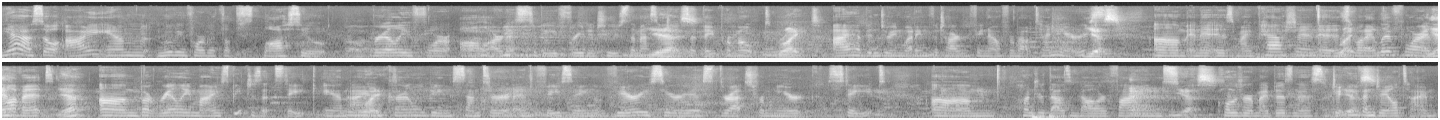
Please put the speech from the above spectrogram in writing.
Yeah, so I am moving forward with this lawsuit really for all artists to be free to choose the messages Yes. that they promote. Right. I have been doing wedding photography now for about 10 years. Yes. Um, and it is my passion, it is Right. what I live for, I Yeah. love it. Yeah. Um, but really, my speech is at stake, and I Right. am currently being censored and facing very serious threats from New York State. Um, $100,000 fines, Yes. closure of my business, j- Yes. even jail time,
